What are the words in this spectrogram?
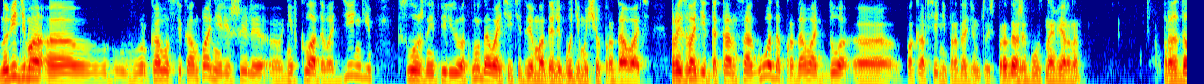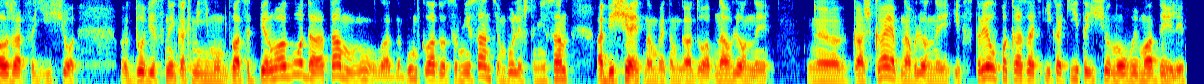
Но, видимо, э, в руководстве компании решили э, не вкладывать деньги в сложный период. Ну, давайте эти две модели будем еще продавать, производить до конца года, продавать до, э, пока все не продадим. То есть продажи будут, наверное, продолжаться еще до весны как минимум 2021 года, а там, ну ладно, будем вкладываться в Nissan, тем более, что Nissan обещает нам в этом году обновленный э, обновленный X-Trail показать и какие-то еще новые модели,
